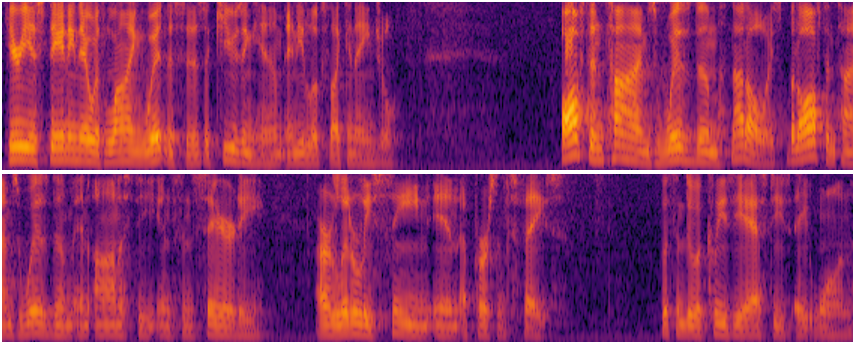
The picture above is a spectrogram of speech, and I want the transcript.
here he is standing there with lying witnesses accusing him, and he looks like an angel. Oftentimes, wisdom, not always, but oftentimes, wisdom and honesty and sincerity are literally seen in a person's face. Listen to Ecclesiastes 8:1.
